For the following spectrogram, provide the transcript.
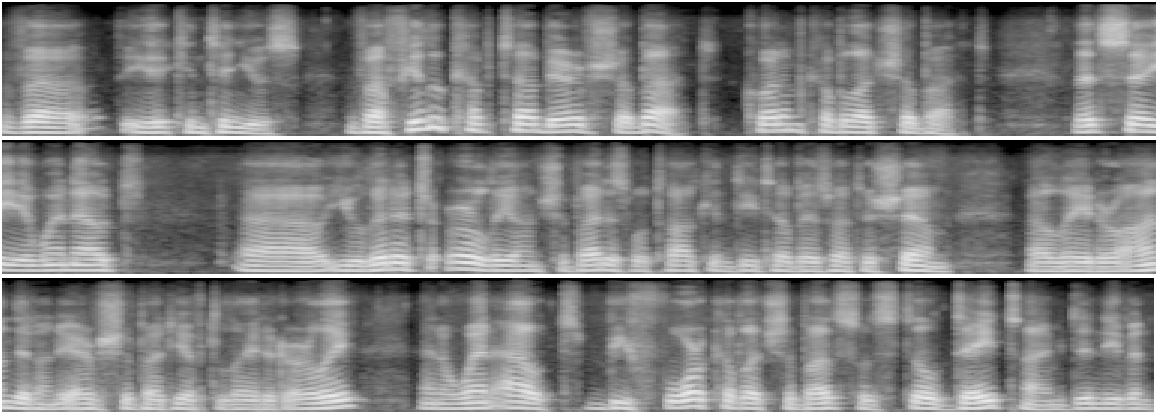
Va, it continues. Vafilu kapta berev Shabbat. Kodem Kabbalat Shabbat. Let's say you went out, uh, you lit it early on Shabbat, as we'll talk in detail, Bezrat Hashem, uh, later on, that on Erev Shabbat you have to light it early, and it went out before Kabbalat Shabbat, so it's still daytime. Didn't even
